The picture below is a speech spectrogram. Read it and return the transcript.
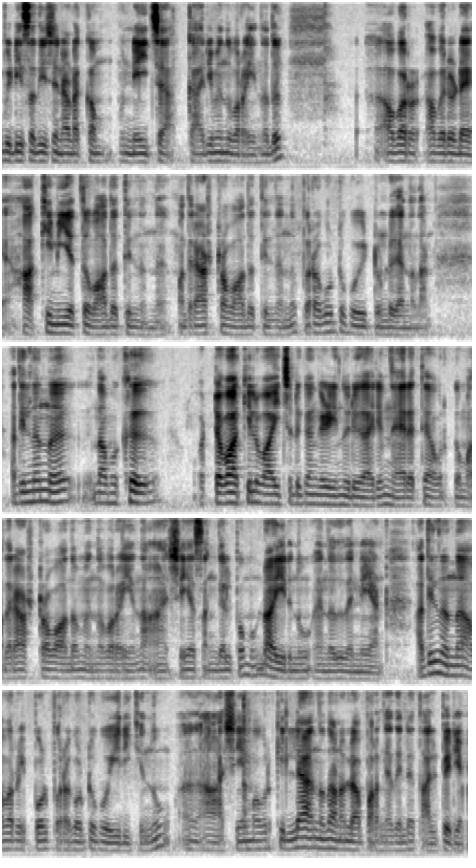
വി. ഡി. സതീശനടക്കം ഉന്നയിച്ച കാര്യമെന്ന് പറയുന്നത് അവർ അവരുടെ ഹാക്കിമിയത്ത് വാദത്തിൽ നിന്ന് മതരാഷ്ട്രവാദത്തിൽ നിന്ന് പിറകോട്ട് പോയിട്ടുണ്ട് എന്നതാണ്. അതിൽ നിന്ന് നമുക്ക് ഒറ്റവാക്കിൽ വായിച്ചെടുക്കാൻ കഴിയുന്ന ഒരു കാര്യം നേരത്തെ അവർക്ക് മതരാഷ്ട്രവാദം എന്ന് പറയുന്ന ആശയ സങ്കല്പം ഉണ്ടായിരുന്നു എന്നത് തന്നെയാണ്. അതിൽ നിന്ന് അവർ ഇപ്പോൾ പുറകോട്ട് പോയിരിക്കുന്നു. ആശയം അവർക്കില്ല എന്നതാണല്ലോ ആ പറഞ്ഞതിന്റെ താല്പര്യം.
